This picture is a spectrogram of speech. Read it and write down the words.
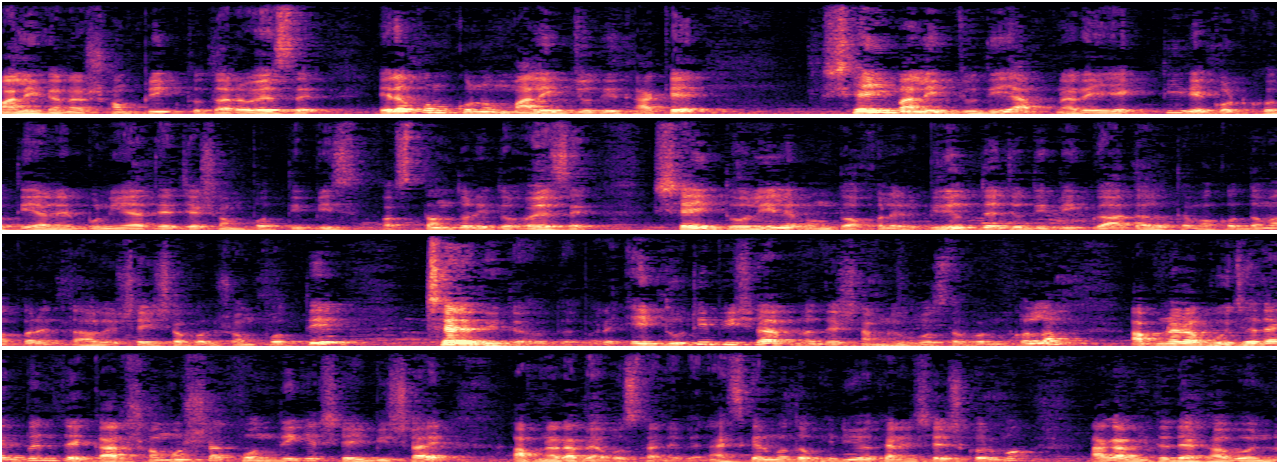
মালিকানার সম্পৃক্ততা রয়েছে। এরকম কোনো মালিক যদি থাকে, সেই মালিক যদি আপনার এই একটি রেকর্ড খতিয়ানের বুনিয়াদে যে সম্পত্তি হস্তান্তরিত হয়েছে, সেই দলিল এবং দখলের বিরুদ্ধে যদি বিজ্ঞ আদালতে মকদ্দমা করেন, তাহলে সেই সকল সম্পত্তি ছেড়ে দিতে হতে পারে। এই দুটি বিষয় আপনাদের সামনে উপস্থাপন করলাম। আপনারা বুঝে দেখবেন যে কার সমস্যা, কোন দিকে সেই বিষয়ে আপনারা ব্যবস্থা নেবেন। আজকের মতো ভিডিও এখানে শেষ করব। আগামীতে দেখা হবে অন্য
